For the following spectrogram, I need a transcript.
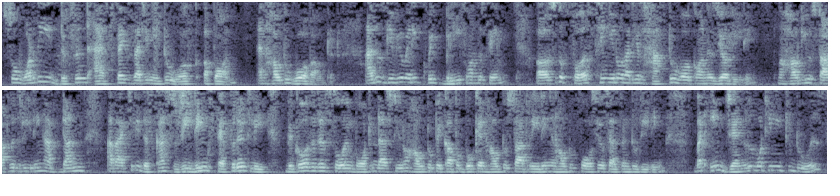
So what are the different aspects that you need to work upon and how to go about it? I'll just give you a very quick brief on the same. Uh, so the first thing you know that you'll have to work on is your reading. Now, how do you start with reading? I've done, I've actually discussed reading separately because it is so important as to, you know, how to pick up a book and how to start reading and how to force yourself into reading. But in general, what you need to do is,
